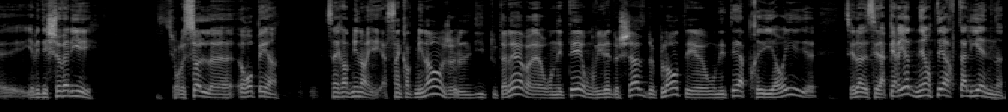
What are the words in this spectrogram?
euh, il y avait des chevaliers sur le sol euh, européen. 50 000 ans. il y a 50 000 ans, je le dis tout à l'heure, on était, on vivait de chasse, de plantes, et on était a priori, c'est la, c'est la période néandertalienne.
